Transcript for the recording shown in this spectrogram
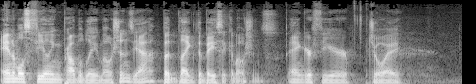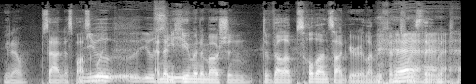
animals feeling probably emotions, yeah, but like the basic emotions anger, fear, joy, you know, sadness, possibly. you, you'll and then human emotion develops. Hold on, Sadhguru, let me finish my statement.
